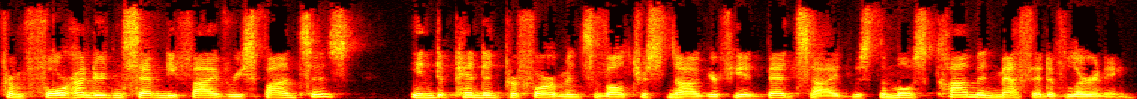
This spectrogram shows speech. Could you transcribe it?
From 475 responses, independent performance of ultrasonography at bedside was the most common method of learning.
